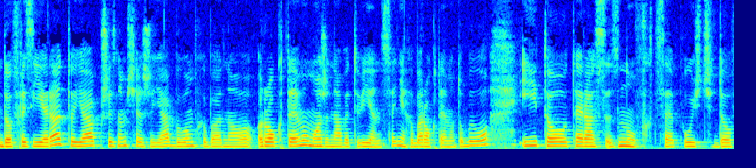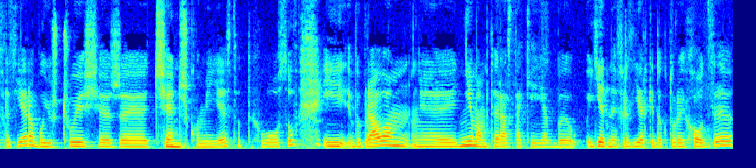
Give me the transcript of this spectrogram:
do fryzjera, to ja przyznam się, że ja byłam chyba no, rok temu, może nawet więcej, nie chyba rok temu to było i to teraz znów chcę pójść do fryzjera, bo już czuję się, że ciężko mi jest od tych włosów i wybrałam, e, nie mam teraz takiej jakby jednej fryzjerki, do której chodzę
